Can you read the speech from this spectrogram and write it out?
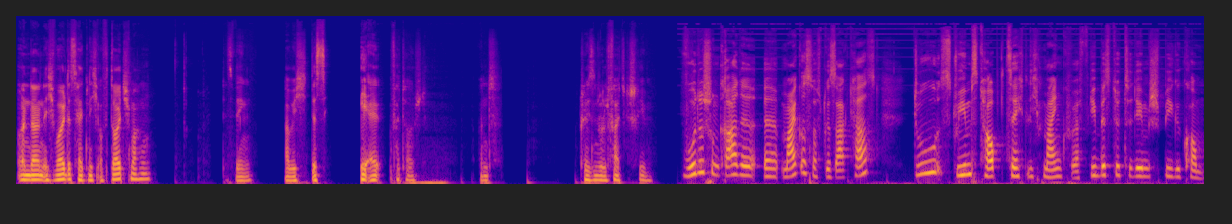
Und dann, ich wollte es halt nicht auf Deutsch machen. Deswegen habe ich das EL vertauscht. Und Crazy Noodle falsch geschrieben. Wo du schon gerade äh, Microsoft gesagt hast, du streamst hauptsächlich Minecraft. Wie bist du zu dem Spiel gekommen?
